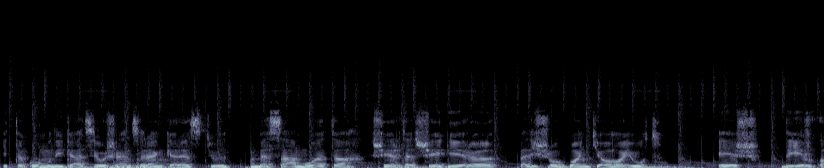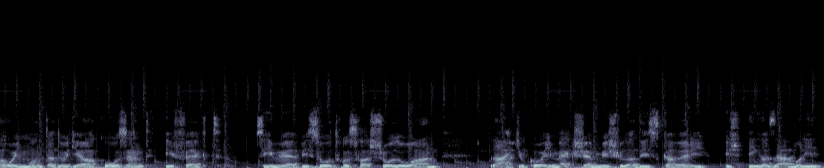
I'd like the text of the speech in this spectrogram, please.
itt a kommunikációs rendszeren keresztül. Beszámolt a sértettségéről, fel is robbantja a hajót. És Dave, ahogy mondtad, ugye a Cause Effect című epizódhoz hasonlóan, látjuk, hogy megsemmisül a Discovery. És igazából itt,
